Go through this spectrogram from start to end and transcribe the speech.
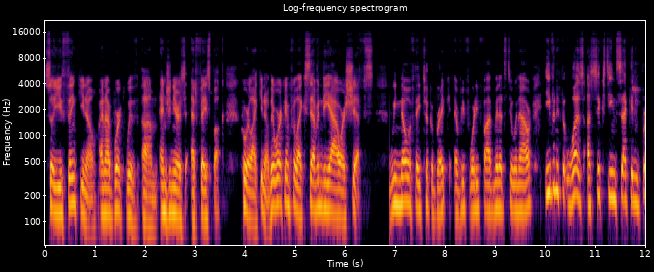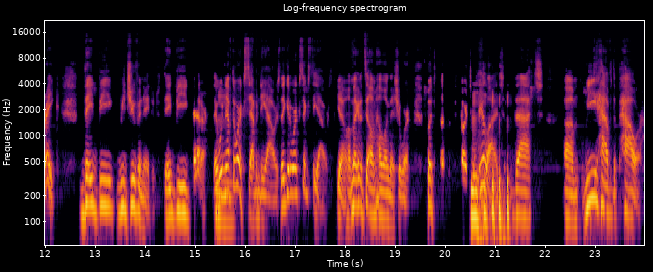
So you think, you know, and I've worked with um, engineers at Facebook who are like, you know, they're working for like 70 hour shifts. We know if they took a break every 45 minutes to an hour, even if it was a 16 second break, they'd be rejuvenated. They'd be better. They wouldn't Mm. have to work 70 hours. They could work 60 hours. You know, I'm not going to tell them how long they should work, but start to realize that um, we have the power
